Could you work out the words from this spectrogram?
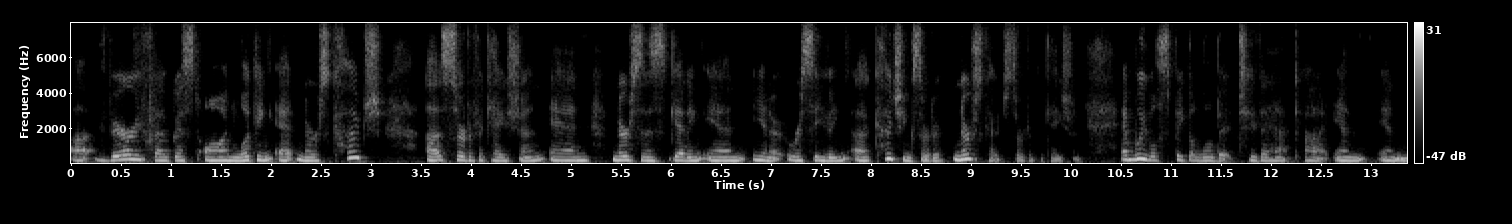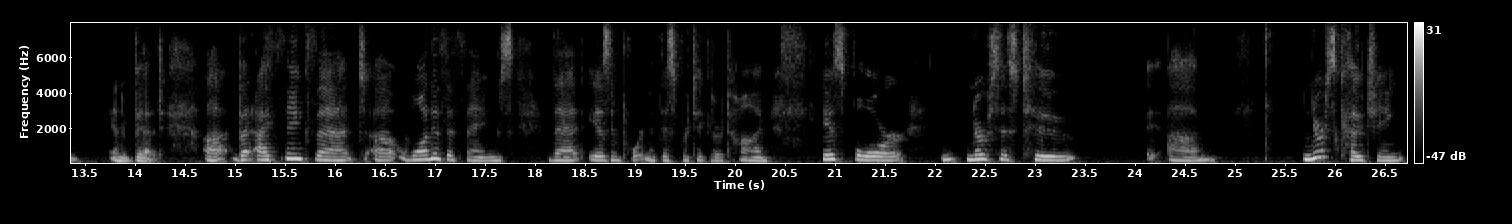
uh, very focused on looking at nurse coach uh, certification and nurses getting in, you know, receiving a coaching of nurse coach certification. And we will speak a little bit to that uh, in in in a bit. Uh, but I think that uh, one of the things that is important at this particular time is for nurses to um, nurse coaching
